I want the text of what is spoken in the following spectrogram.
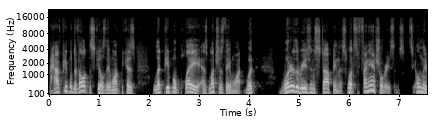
Have people develop the skills they want because let people play as much as they want. What what are the reasons stopping this? What's well, financial reasons? It's the only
